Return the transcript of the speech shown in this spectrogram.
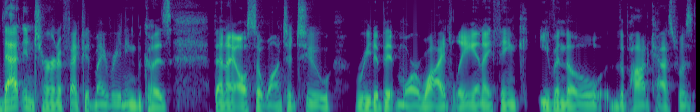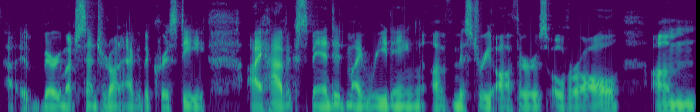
that in turn affected my reading because then I also wanted to read a bit more widely. And I think even though the podcast was uh, very much centered on Agatha Christie, I have expanded my reading of mystery authors overall. Um,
